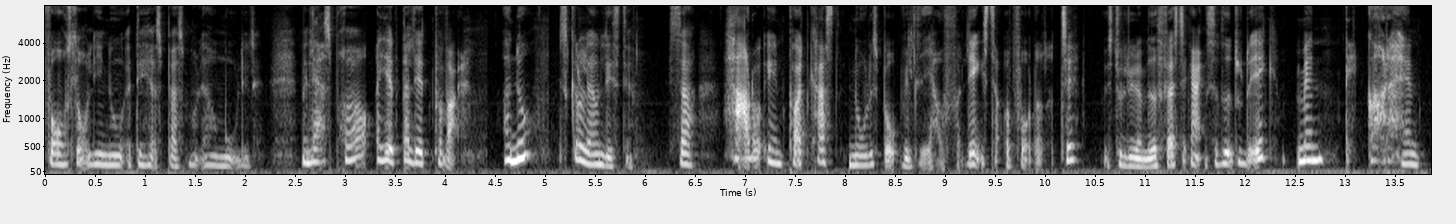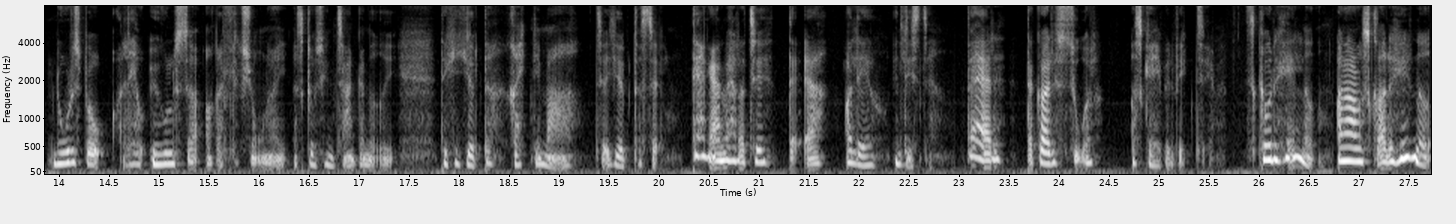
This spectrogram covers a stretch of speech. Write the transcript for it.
foreslår lige nu, at det her spørgsmål er umuligt. Men lad os prøve at hjælpe dig lidt på vej. Og nu skal du lave en liste. Så har du en podcast notesbog, hvilket jeg jo for længst har opfordret dig til. Hvis du lytter med første gang, så ved du det ikke. Men det er godt at have en notesbog og lave øvelser og refleksioner i og skrive sine tanker ned i. Det kan hjælpe dig rigtig meget til at hjælpe dig selv. Det jeg gerne vil have dig til, det er at lave en liste. Hvad er det, der gør det surt at skabe et vægttab? Skriv det hele ned. Og når du har skrevet det hele ned,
